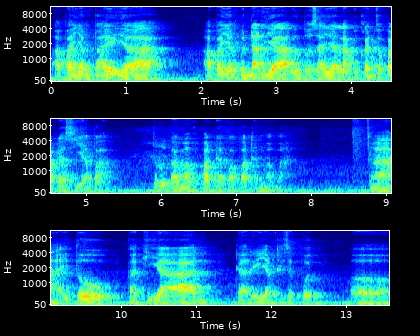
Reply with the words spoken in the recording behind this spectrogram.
apa yang baik ya, apa yang benar ya untuk saya lakukan kepada siapa, terutama kepada papa dan mama. Nah, itu bagian dari yang disebut uh,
